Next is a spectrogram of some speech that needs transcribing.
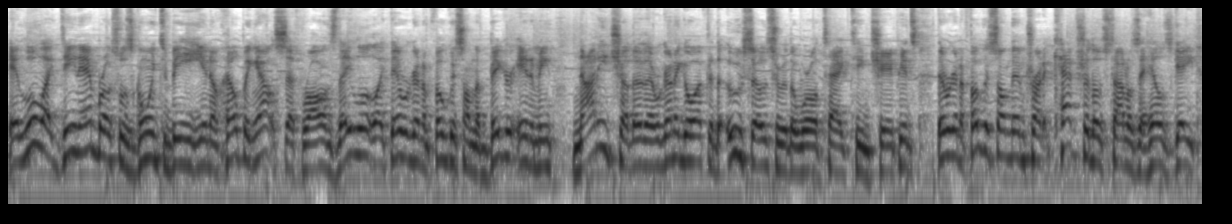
It looked like Dean Ambrose was going to be, you know, helping out Seth Rollins. They looked like they were going to focus on the bigger enemy, not each other. They were going to go after the Usos, who are the World Tag Team Champions. They were going to focus on them, try to capture those titles at Hell's Gate.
